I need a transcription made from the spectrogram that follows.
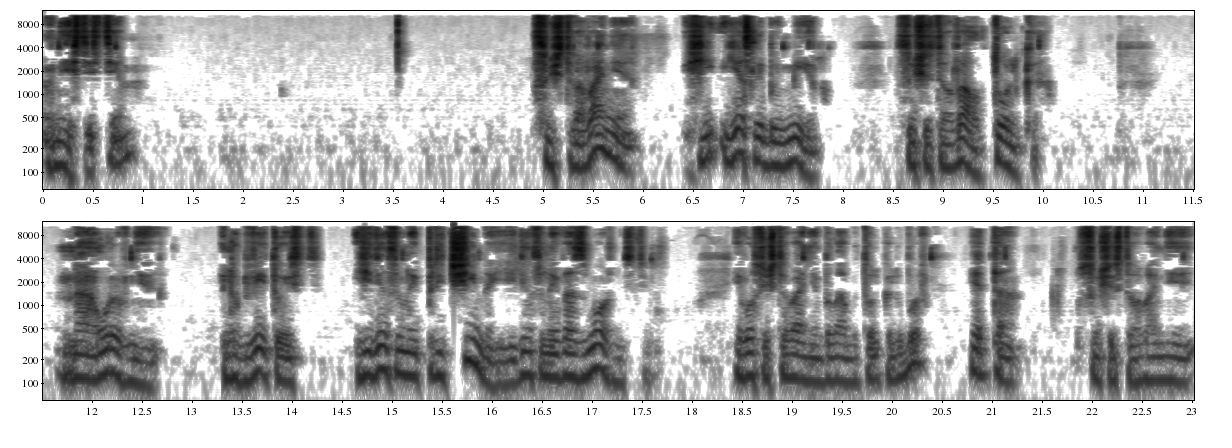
Вместе с тем, существование, если бы мир существовал только на уровне любви, то есть единственной причиной, единственной возможностью его существования была бы только любовь, это существование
